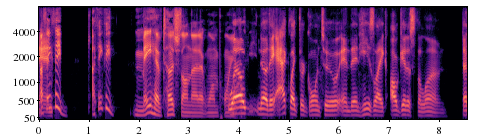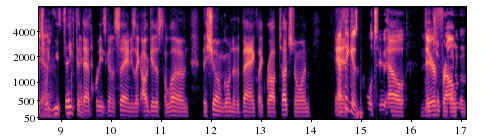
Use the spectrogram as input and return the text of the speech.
I think they, I think they may have touched on that at one point. Well, you know, they act like they're going to, and then he's like, "I'll get us the loan." That's what you think that Yeah. that's what he's going to say, and he's like, "I'll get us the loan." They show him going to the bank, like Rob touched on. And I think it's cool too how they they're can't from own-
